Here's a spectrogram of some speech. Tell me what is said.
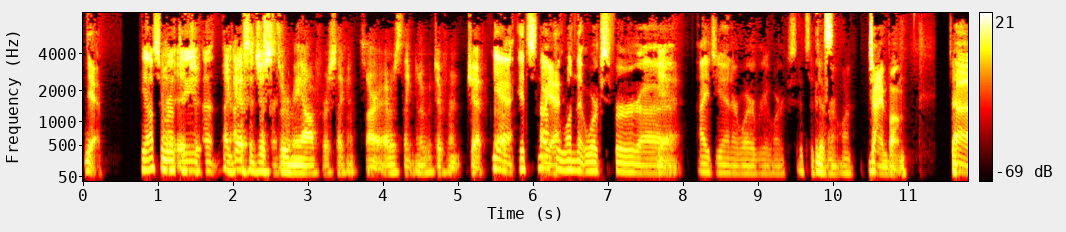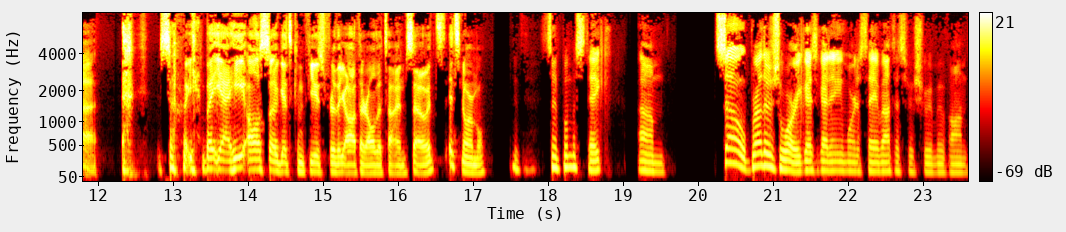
Yeah. He also Uh, wrote it the. ju- uh, I guess it just threw me off for a second. Sorry, I was thinking of a different Jeff. Grubb. Yeah, it's not Oh, yeah. the one that works for uh, Yeah. IGN or wherever he works. It's a It's- different one. Giant Bomb. Uh, so, but yeah, he also gets confused for the author all the time. So it's it's normal. Simple mistake. Um, so Brothers War. You guys got any more to say about this, or should we move on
